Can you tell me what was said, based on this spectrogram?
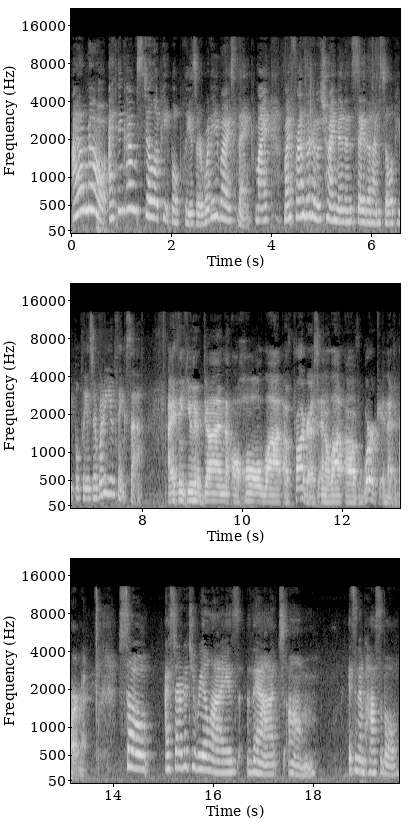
I don't know. I think I'm still a people pleaser. What do you guys think? My my friends are going to chime in and say that I'm still a people pleaser. What do you think, Seth? I think you have done a whole lot of progress and a lot of work in that department. So I started to realize that um, it's an impossible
